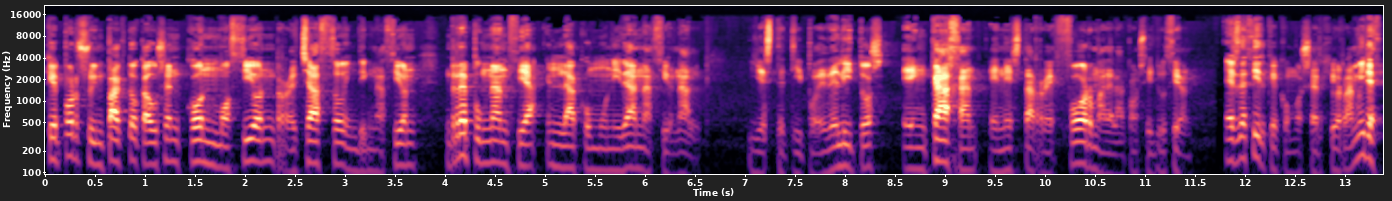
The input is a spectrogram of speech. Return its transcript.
que por su impacto causen conmoción, rechazo, indignación, repugnancia en la comunidad nacional. Y este tipo de delitos encajan en esta reforma de la Constitución. Es decir, que como Sergio Ramírez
